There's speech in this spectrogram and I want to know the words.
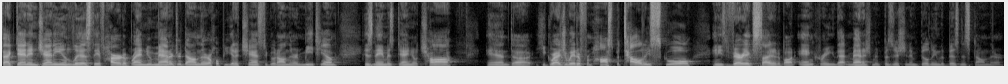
Fact, Dan and Jenny and Liz, they've hired a brand new manager down there. Hope you get a chance to go down there and meet him. His name is Daniel Cha. And uh, he graduated from hospitality school, and he's very excited about anchoring that management position and building the business down there.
